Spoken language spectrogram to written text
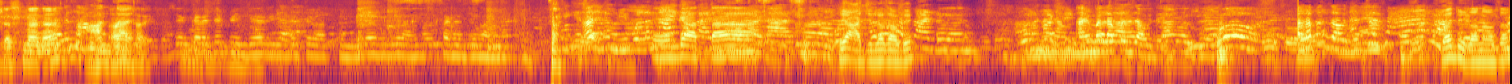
चष्मा ना? हे आता आजीला जाऊ दे. आणि मला पण जाऊ दे. मला पण जाऊ दे. तुझं नाव सांग.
